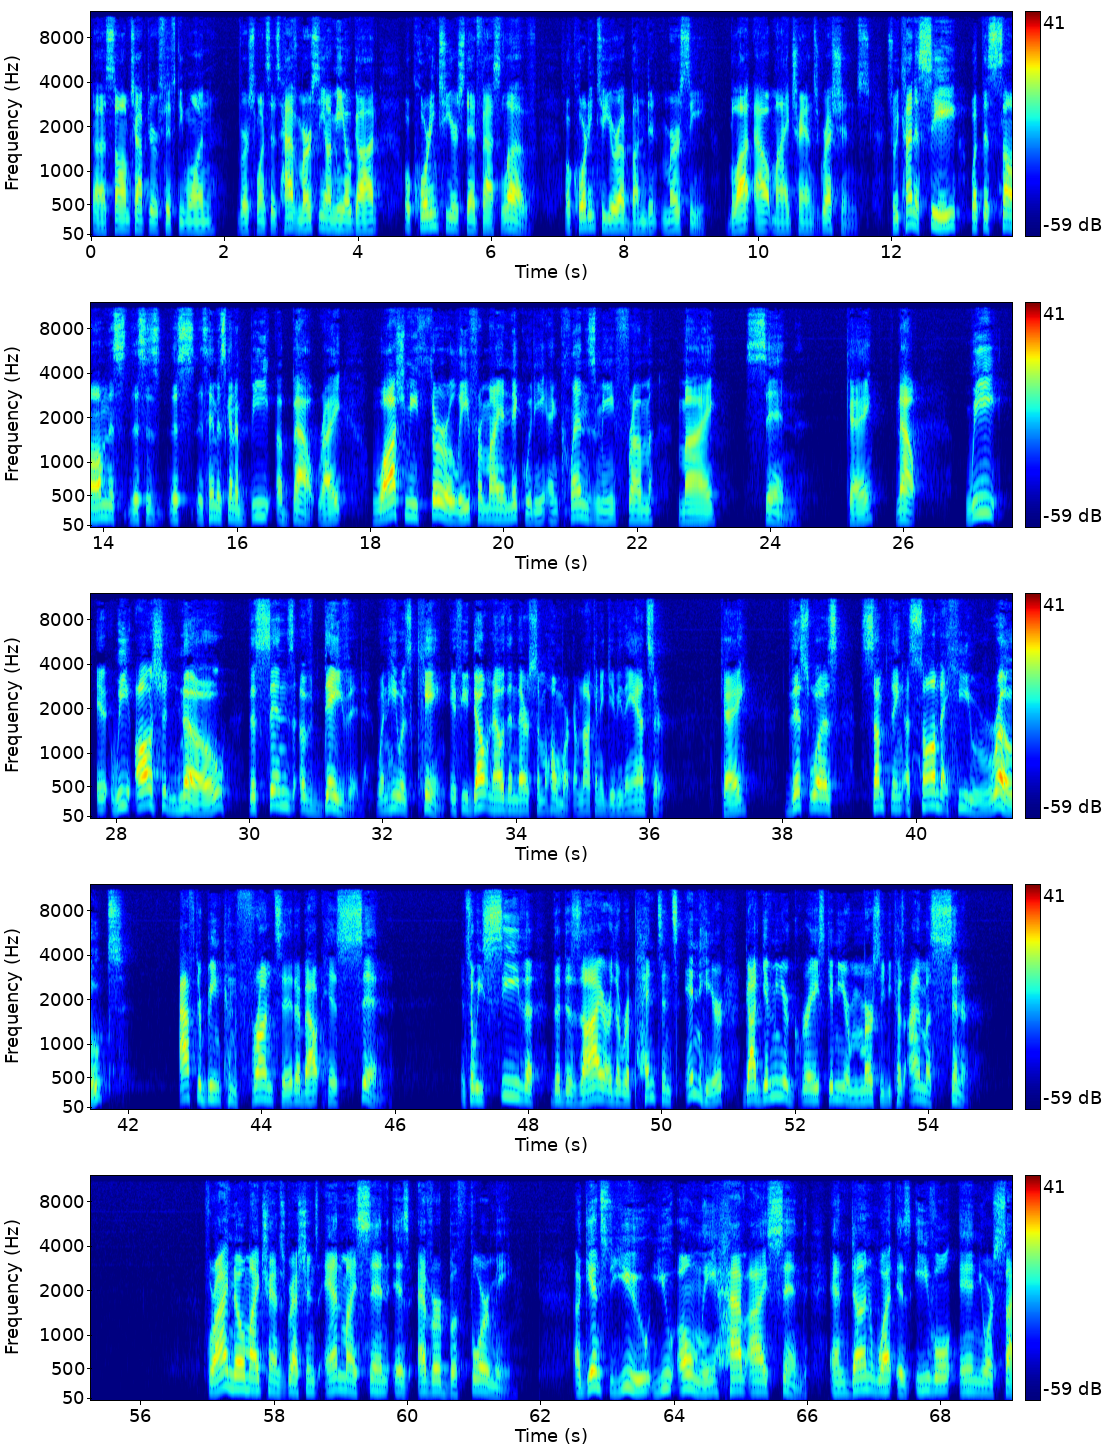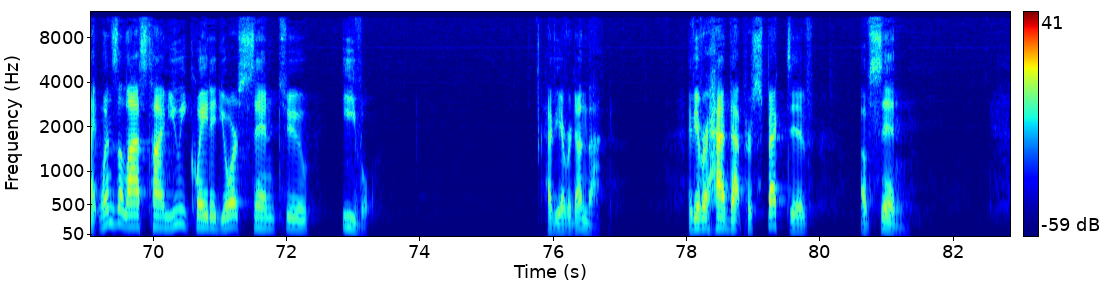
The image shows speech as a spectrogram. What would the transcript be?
uh, Psalm chapter 51, verse 1 says, Have mercy on me, O God, according to your steadfast love, according to your abundant mercy. Blot out my transgressions. So we kind of see what this psalm, this, this, is, this, this hymn is going to be about, right? Wash me thoroughly from my iniquity and cleanse me from my sin. Okay? Now, we, we all should know the sins of David when he was king. If you don't know, then there's some homework. I'm not going to give you the answer. Okay? This was something, a psalm that he wrote after being confronted about his sin. And so we see the, the desire or the repentance in here. God, give me your grace, give me your mercy because I'm a sinner. For I know my transgressions and my sin is ever before me. Against you, you only have I sinned and done what is evil in your sight. When's the last time you equated your sin to evil? Have you ever done that? Have you ever had that perspective of sin?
